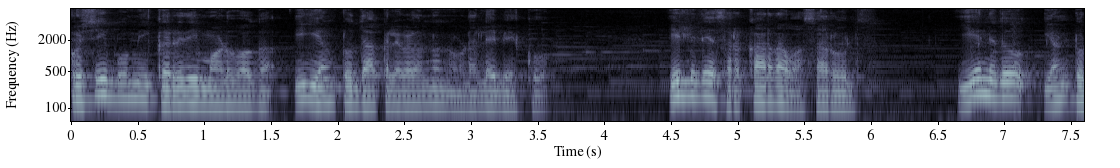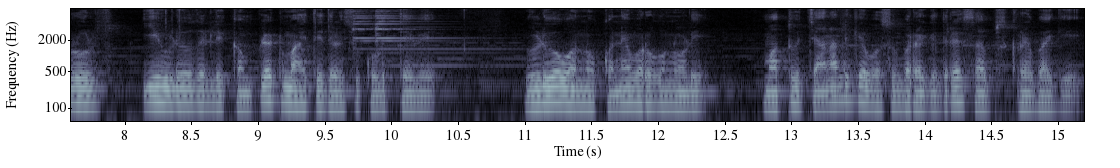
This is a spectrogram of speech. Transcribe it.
ಕೃಷಿ ಭೂಮಿ ಖರೀದಿ ಮಾಡುವಾಗ ಈ ಎಂಟು ದಾಖಲೆಗಳನ್ನು ನೋಡಲೇಬೇಕು. ಇಲ್ಲಿದೆ ಸರ್ಕಾರದ ಹೊಸ ರೂಲ್ಸ್. ಏನಿದು ಎಂಟು ರೂಲ್ಸ್? ಈ ವಿಡಿಯೋದಲ್ಲಿ ಕಂಪ್ಲೀಟ್ ಮಾಹಿತಿ ತಿಳಿಸಿಕೊಡುತ್ತೇವೆ. ವಿಡಿಯೋವನ್ನು ಕೊನೆವರೆಗೂ ನೋಡಿ ಮತ್ತು ಚಾನಲ್ಗೆ ಹೊಸಬರಾಗಿದ್ದರೆ ಸಬ್ಸ್ಕ್ರೈಬ್ ಆಗಿ.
